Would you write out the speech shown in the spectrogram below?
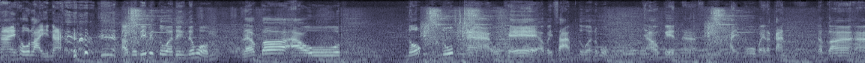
ง่ายเท่าไหร่นะเอาตัวนี้เป็นตัวหนึ่งนะผม แล้วก็เอานกนุกอ่าโอเค เอาไป 3 ตัวนะผมจะเอาเป็นอ่าไคโมไปแล้วกัน แล้วก็อ่า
